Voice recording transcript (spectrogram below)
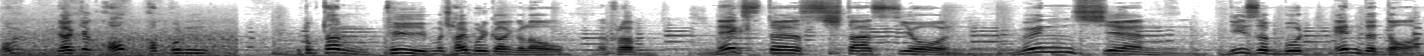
ผมอยากจะขอขอบคุณทุกท่านที่มาใช้บริการกับเรานะครับ next station München Dieser Boot endet dort.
